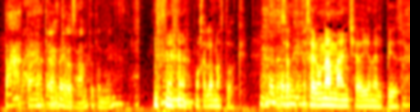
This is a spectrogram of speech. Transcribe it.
Está, está, Está está feo. interesante también. Ojalá nos toque. Ser- Ser una mancha ahí en el piso.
